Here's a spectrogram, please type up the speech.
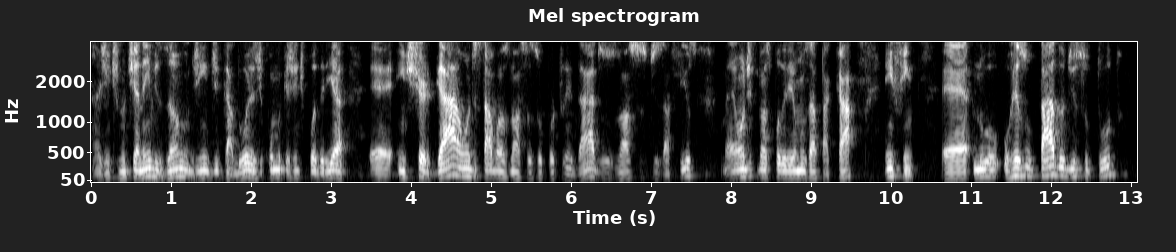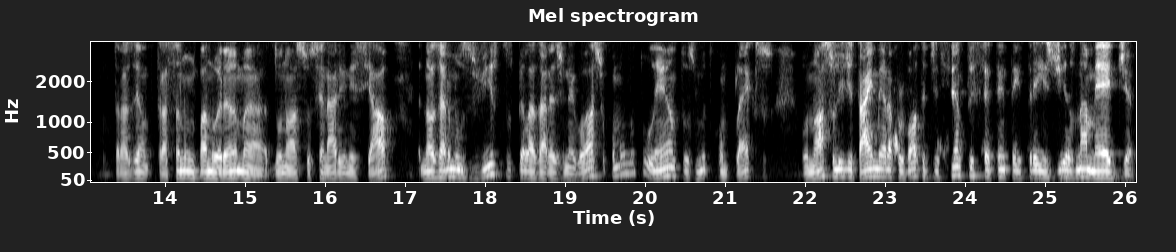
a gente não tinha nem visão de indicadores de como que a gente poderia é, enxergar onde estavam as nossas oportunidades, os nossos desafios, né, onde que nós poderíamos atacar, enfim. É, no, o resultado disso tudo trazendo, traçando um panorama do nosso cenário inicial, nós éramos vistos pelas áreas de negócio como muito lentos, muito complexos. O nosso lead time era por volta de 173 dias na média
